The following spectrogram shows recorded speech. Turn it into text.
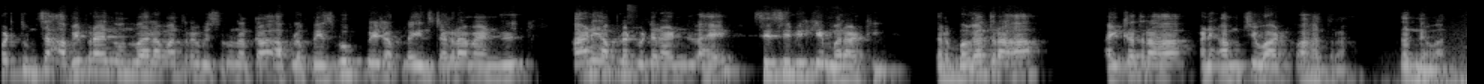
पण तुमचा अभिप्राय नोंदवायला मात्र विसरू नका. आपलं फेसबुक पेज आपलं इंस्टाग्राम हँडल आणि आपलं ट्विटर हँडल आहे सीसीबी के मराठी. तर बघत राहा ऐकत राहा आणि आमची वाट पाहत राहा. धन्यवाद.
